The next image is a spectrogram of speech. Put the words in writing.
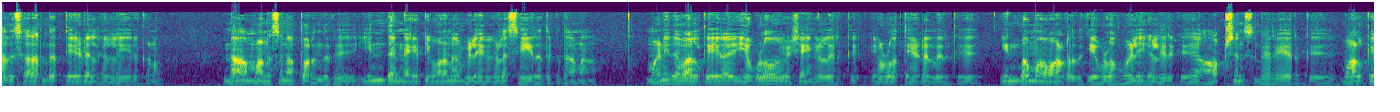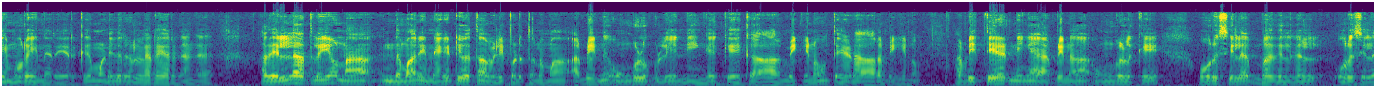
அது சார்ந்த தேடல்களில் இருக்கணும். நான் மனுஷனாக பிறந்தது இந்த நெகட்டிவான விளைவுகளை செய்கிறதுக்கு தானா? மனித வாழ்க்கையில் எவ்வளோ விஷயங்கள் இருக்குது எவ்வளோ தேடல் இருக்குது இன்பமாக வாழ்கிறதுக்கு எவ்வளோ வழிகள் இருக்குது ஆப்ஷன்ஸ் நிறைய இருக்குது வாழ்க்கை முறை நிறைய இருக்குது மனிதர்கள் நிறைய இருக்காங்க. அது எல்லாத்துலேயும் நான் இந்த மாதிரி நெகட்டிவை தான் வெளிப்படுத்தணுமா அப்படின்னு உங்களுக்குள்ளேயே நீங்கள் கேட்க ஆரம்பிக்கணும் தேட ஆரம்பிக்கணும். அப்படி தேடினீங்க அப்படின்னா உங்களுக்கே ஒரு சில பதில்கள் ஒரு சில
